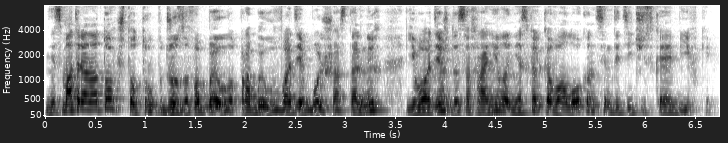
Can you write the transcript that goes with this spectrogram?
Несмотря на то, что труп Джозефа Белла пробыл в воде больше остальных, его одежда сохранила несколько волокон синтетической обивки.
